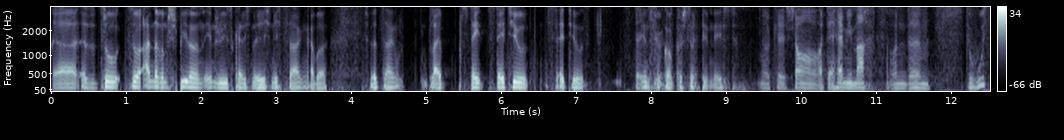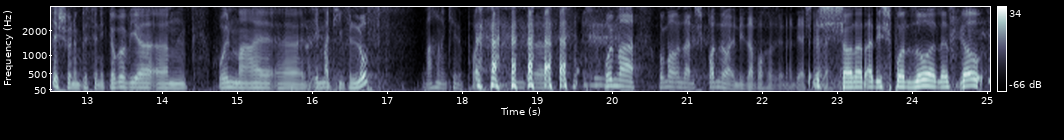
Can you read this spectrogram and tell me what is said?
ja, also zu, zu anderen Spielern und Injuries kann ich natürlich nichts sagen, aber ich würde sagen, bleib, stay, stay tuned. Stay tuned. Stay Info tuned, kommt okay. bestimmt demnächst. Okay, schauen wir mal, was der Hemi macht. Und ähm, du hustest schon ein bisschen. Ich glaube, wir ähm, holen mal äh, immer tief Luft, machen eine kleine Pause und äh, holen, mal, holen mal unseren Sponsor in dieser Woche rein an der Stelle. Shoutout an die Sponsoren, let's go.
